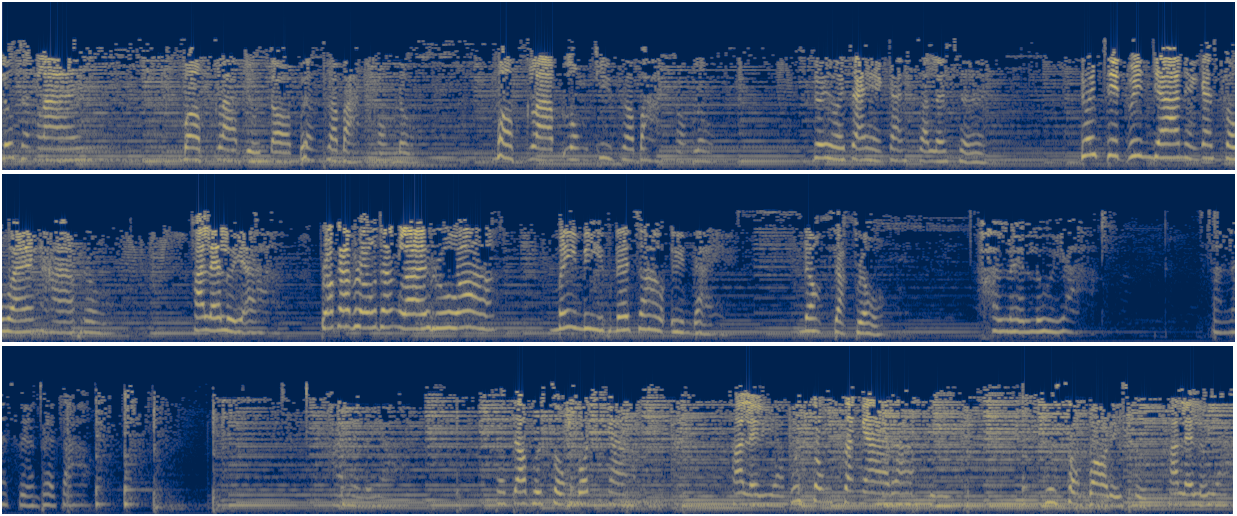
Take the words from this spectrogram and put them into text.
ลูกทั้งหลายบอบกราบอยู่ต่อเบื้องพระบาทของลงบอบกราบลงที่พระบาทของลงด้วยหัวใจแห่งการสรรเสริญด้วยจิตวิญญาณแห่งการแสวงหาพระองค์ฮาเลลูยาเพราะข้าพระองค์ทั้งหลายรู้ว่าไม่มีพระเจ้าอื่นใด นอกจากพระองค์ฮาเลลูยาสรรเสริญพระเจ้า ฮาเลลูยาพระเจ้าผู้ทรงงดงามฮาเลลูยาผู้ทรงสง่าราศีผู้ทรงบริสุทธิ์ฮาเลลูยา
